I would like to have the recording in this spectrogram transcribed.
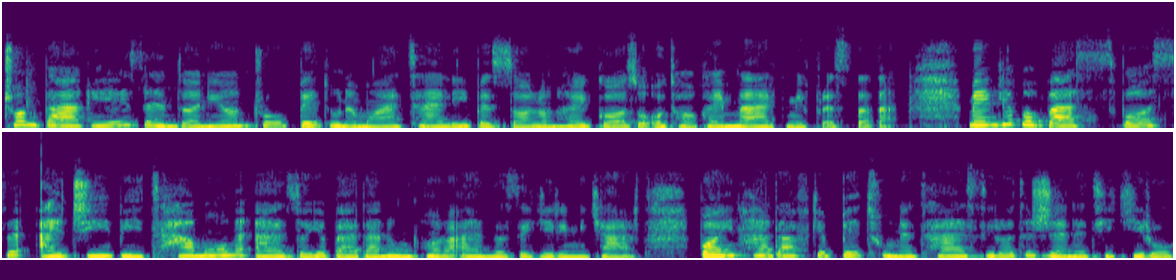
چون بقیه زندانیان رو بدون معطلی به سالن های گاز و اتاق های مرگ میفرستادن. منگله با وسواس عجیبی تمام اعضای بدن اونها رو اندازه گیری می کرد با این هدف که بتونه تاثیرات ژنتیکی رو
